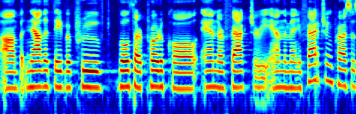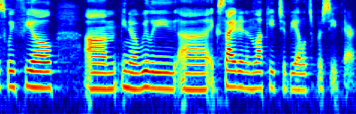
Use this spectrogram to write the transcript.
Um, but now that they've approved both our protocol and our factory and the manufacturing process, we feel, um, you know, really uh, excited and lucky to be able to proceed there.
